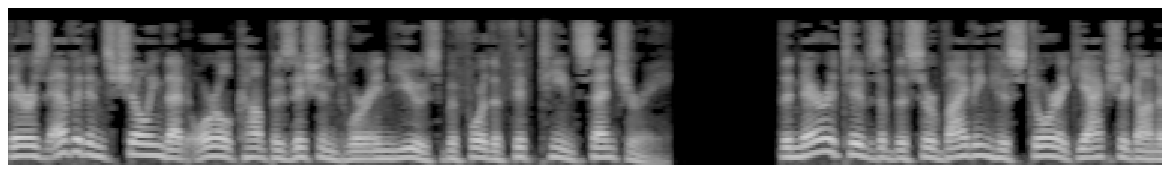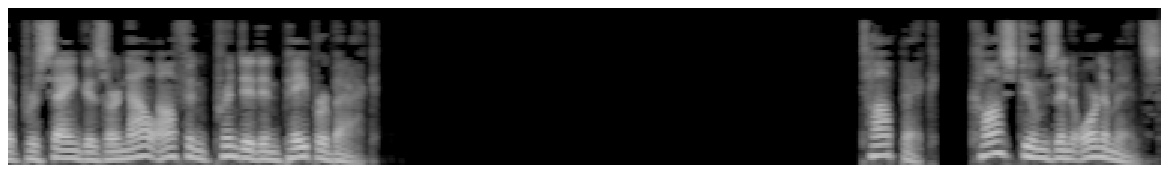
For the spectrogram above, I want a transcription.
There is evidence showing that oral compositions were in use before the 15th century. The narratives of the surviving historic Yakshagana prasangas are now often printed in paperback. Topic: Costumes and ornaments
